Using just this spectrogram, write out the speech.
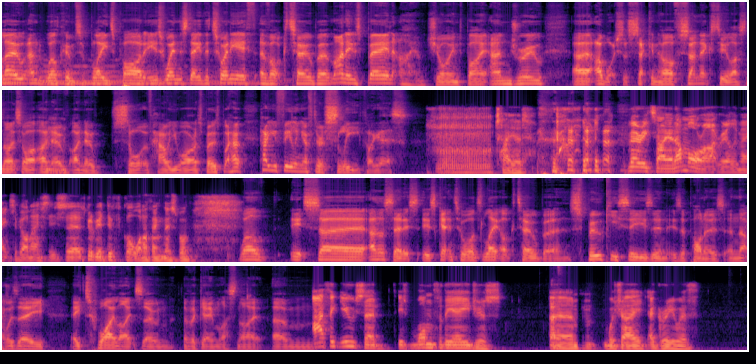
Hello and welcome to Blades Pod. It's Wednesday, the 20th of October. My name's Ben. I am joined by Andrew. Uh, I watched the second half, sat next to you last night, so I, I know, mm. I know sort of how you are, I suppose. But how how are you feeling after a sleep? I guess tired, very tired. I'm all right, really, mate. To be honest, it's uh, it's going to be a difficult one. I think this one. Well, it's uh, as I said, it's it's getting towards late October. Spooky season is upon us, and that was a a twilight zone of a game last night. Um, I think you said it's one for the ages, um, which I agree with.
